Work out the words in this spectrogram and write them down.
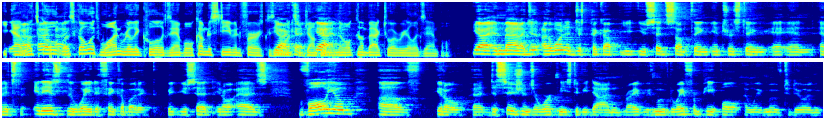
yeah, let's go. let's go with one really cool example. We'll come to Stephen first because he yeah, wants okay. to jump yeah. in, and then we'll come back to a real example. Yeah, and Matt, I just I want to just pick up. You, you, said something interesting, and and it's it is the way to think about it. But you said you know as volume of you know uh, decisions or work needs to be done. Right, we've moved away from people, and we've moved to doing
